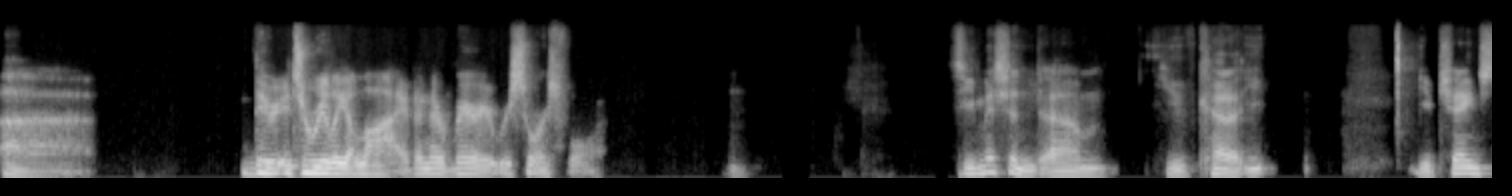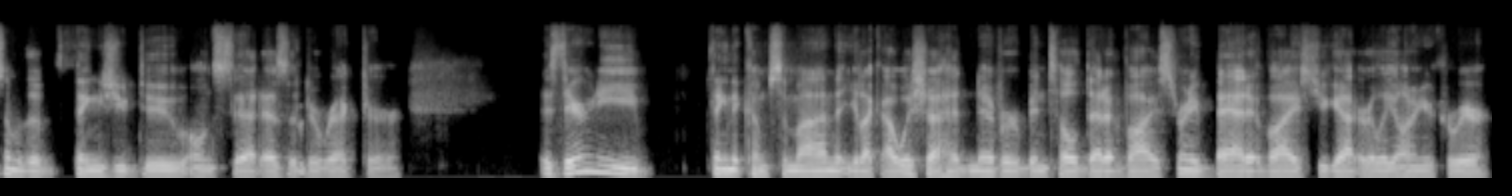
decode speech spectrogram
uh, they're it's really alive and they're very resourceful. So you mentioned um, you've kind of you, you've changed some of the things you do on set as a director. Is there any thing that comes to mind that you like? I wish I had never been told that advice, or any bad advice you got early on in your career?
